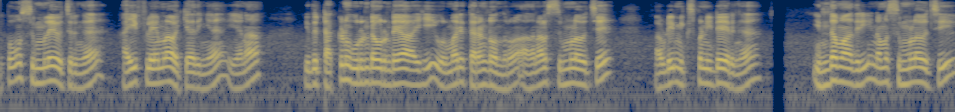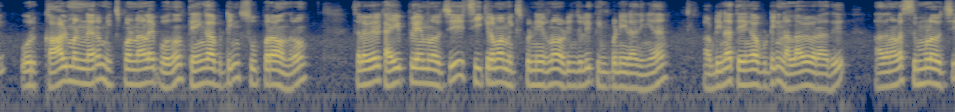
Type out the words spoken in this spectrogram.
எப்போவும் சிம்லேயே வச்சுருங்க. ஹை ஃப்ளேமில் வைக்காதீங்க. ஏன்னா இது டக்குன்னு உருண்டை உருண்டையாக ஆகி ஒரு மாதிரி திரண்டு வந்துடும் அதனால் சிம்மில் வச்சு அப்படியே மிக்ஸ் பண்ணிகிட்டே இருங்க. இந்த மாதிரி நம்ம சிம்மில் வச்சு ஒரு கால் மணி நேரம் மிக்ஸ் பண்ணாலே போதும். தேங்காய் புட்டிங் சூப்பராக வந்துடும் சில பேருக்கு ஹை ஃப்ளேமில் வச்சு சீக்கிரமாக மிக்ஸ் பண்ணிடணும் அப்படின்னு சொல்லி திங்க் பண்ணிடாதீங்க அப்படின்னா தேங்காய் புட்டிங் நல்லாவே வராது. அதனால் சிம்மில் வச்சு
